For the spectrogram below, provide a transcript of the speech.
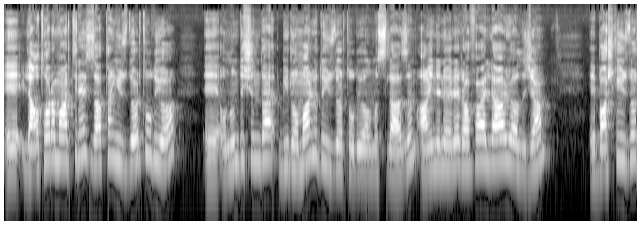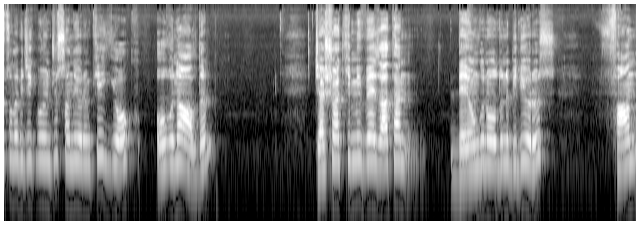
E, Lautaro Martinez zaten 104 oluyor. E, onun dışında bir Romario da 104 oluyor olması lazım. Aynen öyle. Rafael Leao alacağım. E, başka 104 olabilecek bir oyuncu sanıyorum ki yok. Owen'ı aldım. Joshua Kimi ve zaten De Jong'un olduğunu biliyoruz. Van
